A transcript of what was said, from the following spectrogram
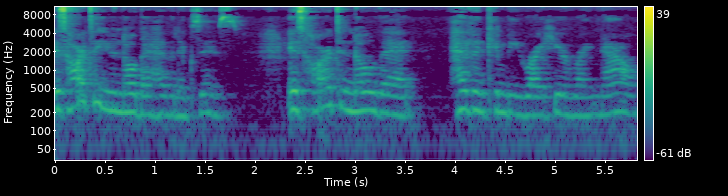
it's hard to even know that heaven exists. It's hard to know that heaven can be right here, right now.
